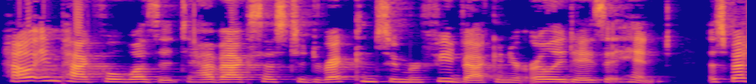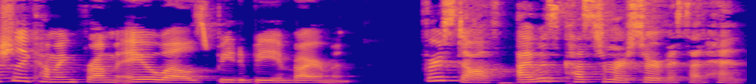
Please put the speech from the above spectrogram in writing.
How impactful was it to have access to direct consumer feedback in your early days at Hint, especially coming from AOL's B2B environment? First off, I was customer service at Hint.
